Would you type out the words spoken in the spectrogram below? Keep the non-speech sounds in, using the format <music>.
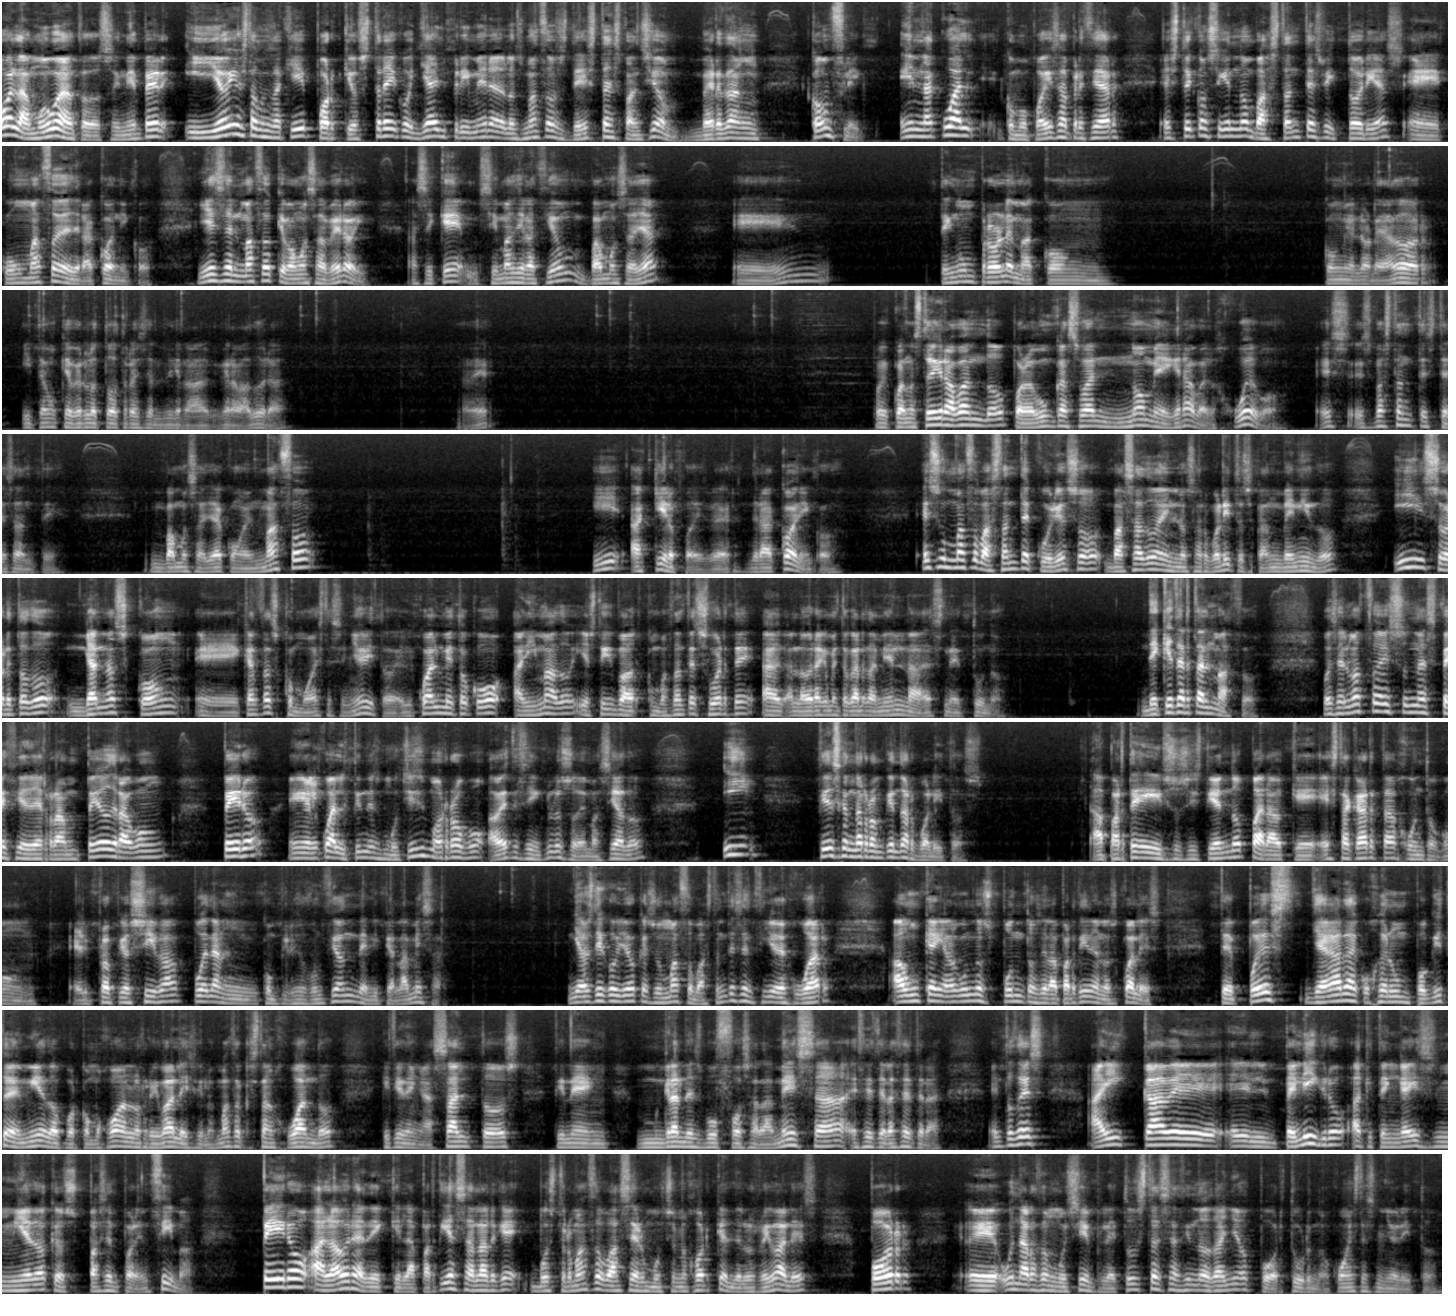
Hola, muy buenas a todos, soy Neper y hoy estamos aquí porque os traigo ya el primero de los mazos de esta expansión, Verdan Conflict, en la cual, como podéis apreciar, estoy consiguiendo bastantes victorias eh, con un mazo de dracónico. Y es el mazo que vamos a ver hoy. Así que, sin más dilación, vamos allá. Eh, tengo un problema con, con el ordenador y tengo que verlo todo a través de la grabadora. A ver. Pues cuando estoy grabando, por algún casual, no me graba el juego. Es, es bastante estresante. Vamos allá con el mazo. Y aquí lo podéis ver, dracónico. Es un mazo bastante curioso, basado en los arbolitos que han venido. Y sobre todo, ganas con eh, cartas como este señorito, el cual me tocó animado y estoy con bastante suerte a, la hora que me tocara también las Neptuno. ¿De qué trata el mazo? Pues el mazo es una especie de rampeo dragón pero en el cual tienes muchísimo robo, a veces incluso demasiado, y tienes que andar rompiendo arbolitos. Aparte de ir subsistiendo para que esta carta, junto con el propio Shiva, puedan cumplir su función de limpiar la mesa. Ya os digo yo que es un mazo bastante sencillo de jugar, aunque hay algunos puntos de la partida en los cuales te puedes llegar a coger un poquito de miedo por cómo juegan los rivales y los mazos que están jugando, que tienen asaltos, tienen grandes bufos a la mesa, etcétera, etcétera. Entonces, ahí cabe el peligro a que tengáis miedo a que os pasen por encima. Pero a la hora de que la partida se alargue, vuestro mazo va a ser mucho mejor que el de los rivales por eh, una razón muy simple. Tú estás haciendo daño por turno con este señorito.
